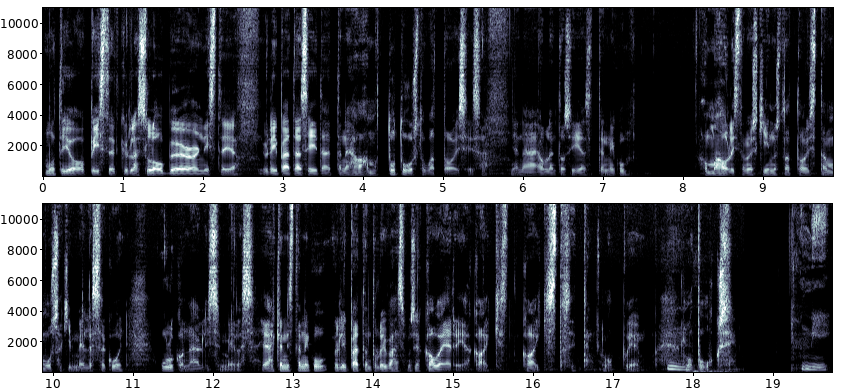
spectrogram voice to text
Mutta joo, pisteet kyllä slow burnista ja ylipäätään siitä, että ne hahmot tutustuvat toisiinsa. Ja nämä ollen tosiaan sitten niinku on mahdollista myös kiinnostaa toisistaan muussakin mielessä kuin ulkonäöllisessä mielessä. Ja ehkä niistä niin kuin ylipäätään tuli vähän semmoisia kaveria kaikista, kaikista sitten loppujen mm. lopuksi. Niin.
